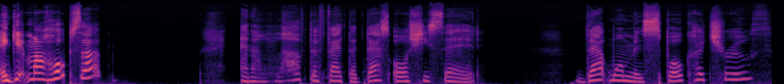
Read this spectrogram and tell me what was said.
and get my hopes up? And I love the fact that that's all she said. That woman spoke her truth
